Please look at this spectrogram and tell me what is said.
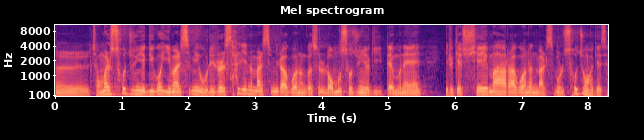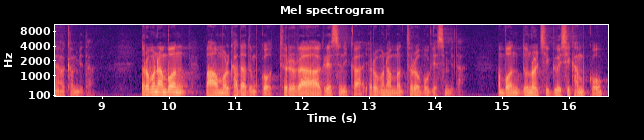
어, 정말 소중히 여기고 이 말씀이 우리를 살리는 말씀이라고 하는 것을 너무 소중히 여기기 때문에 이렇게 쉐마라고 하는 말씀을 소중하게 생각합니다. 여러분 한번 마음을 가다듬고 들으라 그랬으니까 여러분 한번 들어보겠습니다. 한번 눈을 지그시 감고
